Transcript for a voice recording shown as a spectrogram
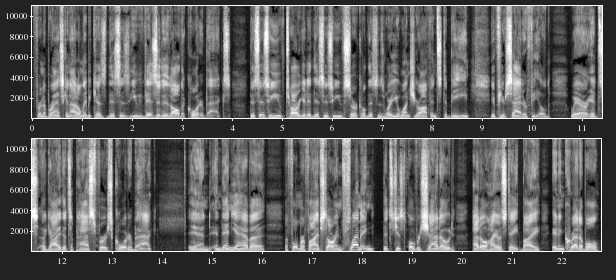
for Nebraska, not only because this is, you visited all the quarterbacks. This is who you've targeted. This is who you've circled. This is where you want your offense to be if you're Satterfield, where it's a guy that's a pass first quarterback and and then you have a, a former five star in Fleming that's just overshadowed at Ohio State by an incredible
